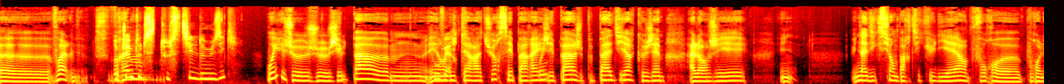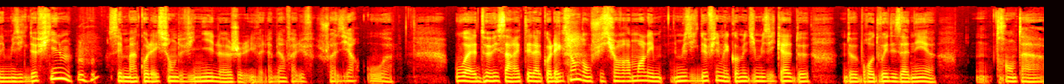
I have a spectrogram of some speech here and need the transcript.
Euh, voilà. Donc tu aimes tout, tout style de musique? Oui, je je j'ai pas euh, et en littérature c'est pareil. Oui. J'ai pas, je peux pas dire que j'aime. Alors j'ai une une addiction particulière pour euh, pour les musiques de films. Mhm. C'est ma collection de vinyles. Je, il a bien fallu choisir où euh, où elle devait s'arrêter la collection. Donc je suis sur vraiment les musiques de films et comédies musicales de de Broadway des années euh, 30 à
